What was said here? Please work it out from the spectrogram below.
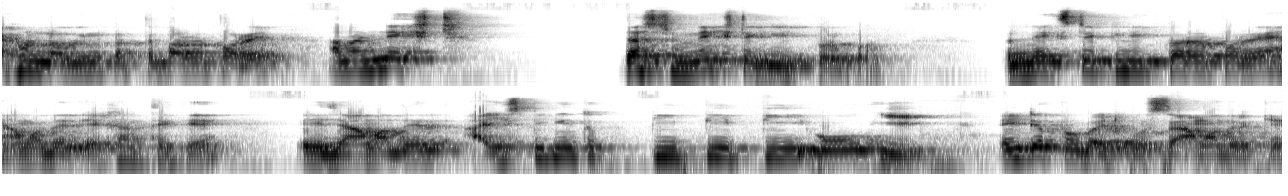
এখন লগ করতে পারার পরে আমরা নেক্সট জাস্ট নেক্সটে ক্লিক করব। নেক্সটে ক্লিক করার পরে আমাদের এখান থেকে এই যে আমাদের আইএসপি কিন্তু পিপিপিওই এইটা প্রোভাইড করছে আমাদেরকে।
